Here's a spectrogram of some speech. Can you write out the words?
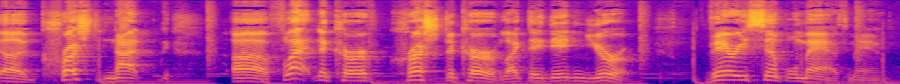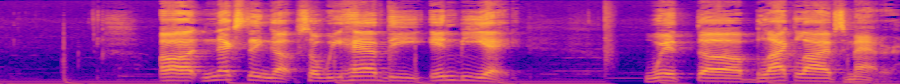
uh, crush, not uh, flatten the curve, crush the curve like they did in Europe. Very simple math, man. Uh, next thing up. So we have the NBA with uh, Black Lives Matter.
